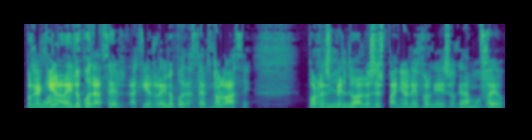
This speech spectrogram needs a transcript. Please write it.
Porque aquí el rey lo puede hacer, aquí el rey lo puede hacer, no lo hace por respeto a los españoles, porque eso queda muy feo.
